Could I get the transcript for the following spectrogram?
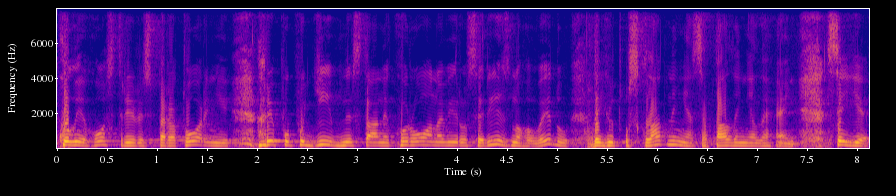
коли гострі респіраторні, грипоподібні стани, коронавіруси різного виду дають ускладнення запалення легень. Це є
